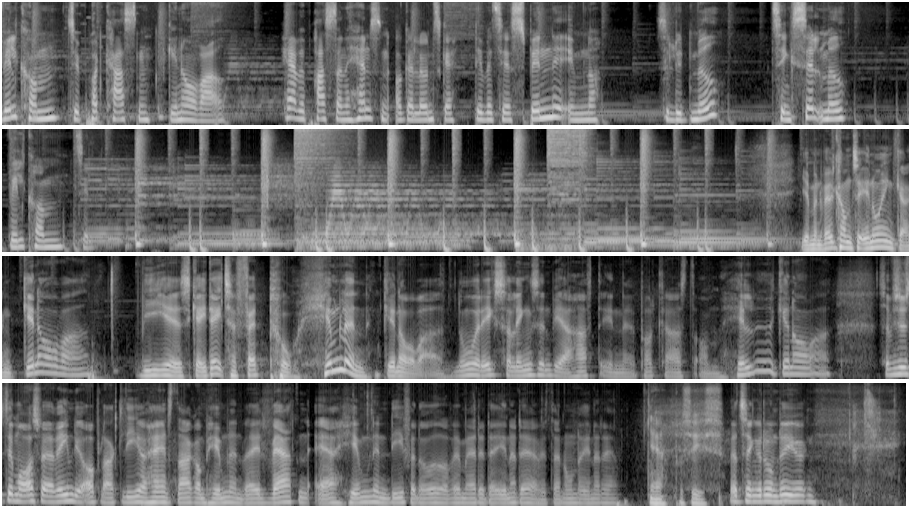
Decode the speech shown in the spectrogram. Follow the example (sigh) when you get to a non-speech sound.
Velkommen til podcasten Genovervejet. Her vil præsterne Hansen og Galonska debattere spændende emner. Så lyt med, tænk selv med. Velkommen til. Jamen, velkommen til endnu en gang Genovervejet. Vi øh, skal i dag tage fat på himlen genovervejet. Nu er det ikke så længe siden, vi har haft en øh, podcast om helvede genovervejet. Så vi synes, det må også være rimelig oplagt lige at have en snak om himlen. Hvad i verden er himlen lige for noget, og hvem er det, der ender der, hvis der er nogen, der ender der? Ja, præcis. Hvad tænker du om det, Jørgen?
